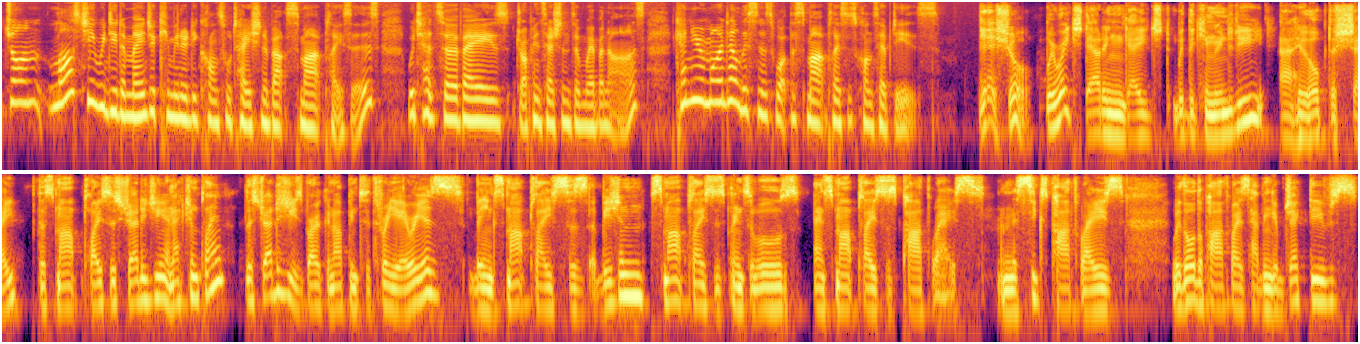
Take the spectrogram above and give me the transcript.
John, last year we did a major community consultation about smart places, which had surveys, drop in sessions, and webinars. Can you remind our listeners what the smart places concept is? Yeah, sure. We reached out and engaged with the community uh, who helped us shape the Smart Places strategy and action plan. The strategy is broken up into three areas, being Smart Places vision, Smart Places principles, and Smart Places pathways. And there's six pathways, with all the pathways having objectives,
